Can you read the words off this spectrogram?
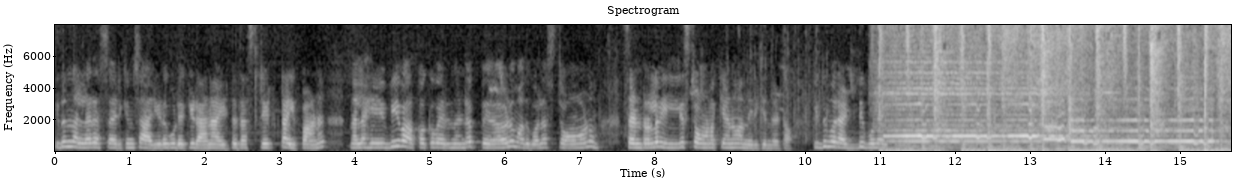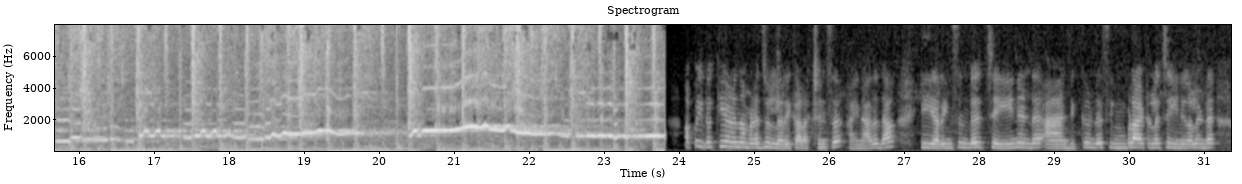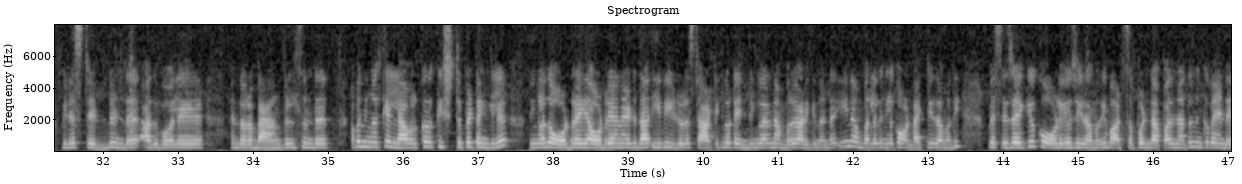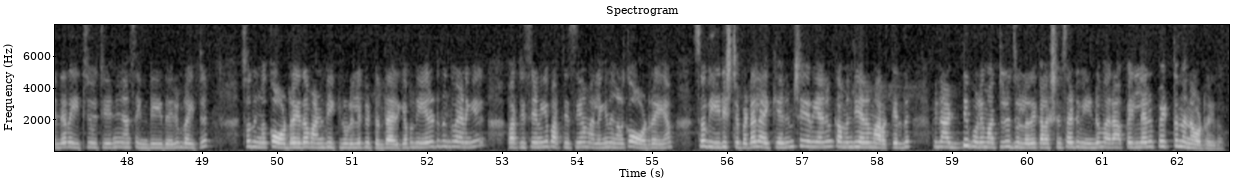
ഇത് നല്ല രസമായിരിക്കും സാരിയുടെ കൂടെയൊക്കെ ഇടാനായിട്ട് ദ സ്റ്റെഡ് ടൈപ്പാണ് നല്ല ഹെവി വർക്കൊക്കെ വരുന്നുണ്ട്. പേളും അതുപോലെ സ്റ്റോണും. സെന്ററിൽ വലിയ സ്റ്റോണൊക്കെയാണ് വന്നിരിക്കുന്നത് കേട്ടോ ഇതും ഒരു അടിപൊളി ഐറ്റം അപ്പോൾ ഇതൊക്കെയാണ് നമ്മുടെ ജ്വല്ലറി കളക്ഷൻസ് അതിനകത്ത് ഇതാ ഇയറിങ്സ് ഉണ്ട് ചെയിൻ ഉണ്ട് ആന്റിക് ഉണ്ട് സിമ്പിൾ ആയിട്ടുള്ള ചെയിനുകളുണ്ട് പിന്നെ സ്റ്റെഡ് ഉണ്ട് അതുപോലെ എന്താ പറയുക ബാംഗിൾസ് ഉണ്ട്. അപ്പോൾ നിങ്ങൾക്ക് എല്ലാവർക്കും അതൊക്കെ ഇഷ്ടപ്പെട്ടെങ്കിൽ നിങ്ങളത് ഓർഡർ ചെയ്യുക. ഓർഡർ ചെയ്യാനായിട്ട് ഇതാ ഈ വീഡിയോയുടെ സ്റ്റാർട്ടിംഗ് തൊട്ട് എൻഡിങ് വരെ നമ്പർ കാണിക്കുന്നുണ്ട്. ഈ നമ്പറിൽ നിങ്ങൾ കോൺടാക്ട് ചെയ്താൽ മതി. മെസ്സേജ് അയക്കുകയോ കോൾ ചെയ്യുകയോ ചെയ്താൽ മതി. വാട്സപ്പ് ഉണ്ട്. അപ്പോൾ അതിനകത്ത് നിങ്ങൾക്ക് വേണ്ടതിന്റെ റേറ്റ് ചോദിച്ചു കഴിഞ്ഞാൽ ഞാൻ സെൻഡ് ചെയ്ത് തരും. റേറ്റ് സോ നിങ്ങൾക്ക് ഓർഡർ ചെയ്താൽ വൺ വീക്കിനുള്ളിൽ കിട്ടുന്നതായിരിക്കും. അപ്പോൾ നേരിട്ട് നിങ്ങൾക്ക് വേണമെങ്കിൽ പർച്ചേസ് ചെയ്യണമെങ്കിൽ പർച്ചേസ് ചെയ്യാം. അല്ലെങ്കിൽ നിങ്ങൾക്ക് ഓർഡർ ചെയ്യാം. സോ വീഡിയോ ഇഷ്ടപ്പെട്ടാൽ ലൈക്ക് ചെയ്യാനും ഷെയർ ചെയ്യാനും കമന്റ് ചെയ്യാനും മറക്കരുത്. പിന്നെ അടിപൊളി മറ്റൊരു ജ്വല്ലറി കളക്ഷൻസ് ആയിട്ട് വീണ്ടും വരാം. അപ്പോൾ എല്ലാവരും പെട്ടെന്ന് തന്നെ ഓർഡർ ചെയ്തോ.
